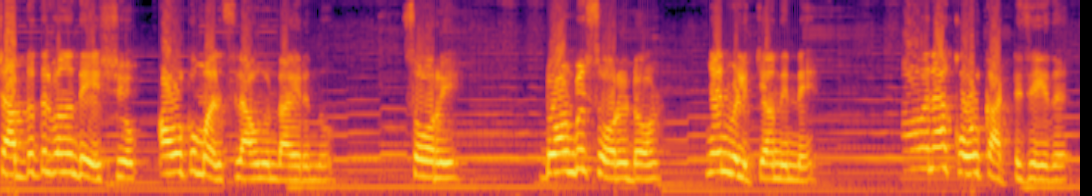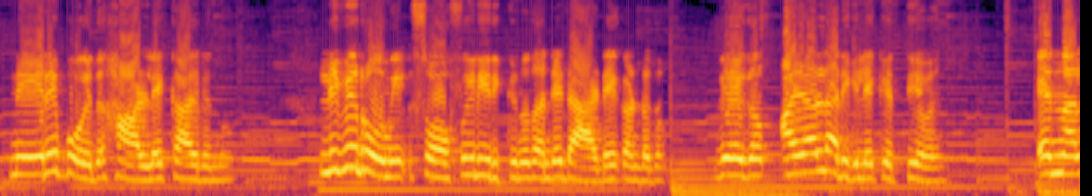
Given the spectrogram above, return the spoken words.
ശബ്ദത്തിൽ വന്ന ദേഷ്യവും അവൾക്ക് മനസ്സിലാവുന്നുണ്ടായിരുന്നു. Sorry don be sorry don ഞാൻ വിളിക്കാം നിന്നെ. അവൻ ആ കോൾ കട്ട് ചെയ്ത് നേരെ പോയത് ഹാളിലേക്കായിരുന്നു. ലിവിംഗ് റൂമിൽ സോഫയിൽ ഇരിക്കുന്ന തന്റെ ഡാഡിയെ കണ്ടതും വേഗം അയാളുടെ അരികിലേക്ക് എത്തിയവൻ. എന്നാൽ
